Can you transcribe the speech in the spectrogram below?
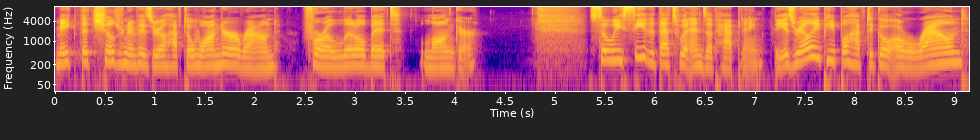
make the children of Israel have to wander around for a little bit longer. So we see that that's what ends up happening. The Israeli people have to go around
